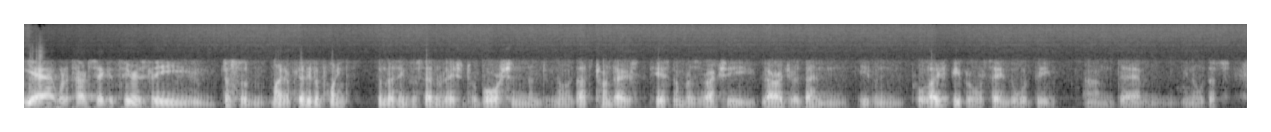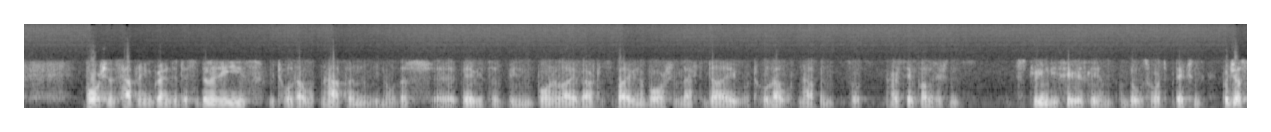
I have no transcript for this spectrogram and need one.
Yeah, well, it's hard to take it seriously. Just a minor political point. Similar things are said in relation to abortion, and you know that's turned out the case numbers are actually larger than even pro-life people were saying they would be, and um, you know that abortion is happening on grounds of disabilities. We told that wouldn't happen. We know that uh, babies have been born alive after surviving abortion, left to die. We're told that wouldn't happen. So it's hard to take politicians extremely seriously on, on those sorts of predictions. But just,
